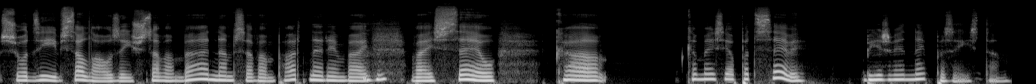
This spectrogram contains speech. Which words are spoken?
šo dzīvi salauzīšu savam bērnam, savam partnerim vai, mm -hmm. vai sev, ka, ka mēs jau pat sevi bieži vien nepazīstam.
